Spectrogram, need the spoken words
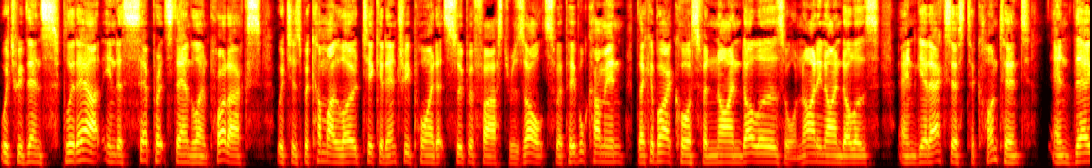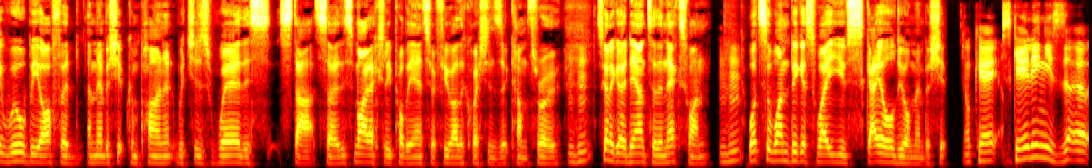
which we've then split out into separate standalone products, which has become my low ticket entry point at super fast results where people come in, they could buy a course for $9 or $99 and get access to content and they will be offered a membership component, which is where this starts. So this might actually probably answer a few other questions that come through. Mm-hmm. It's going to go down to the next one. Mm-hmm. What's the one biggest way you've scaled your membership? Okay. Scaling is, uh,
